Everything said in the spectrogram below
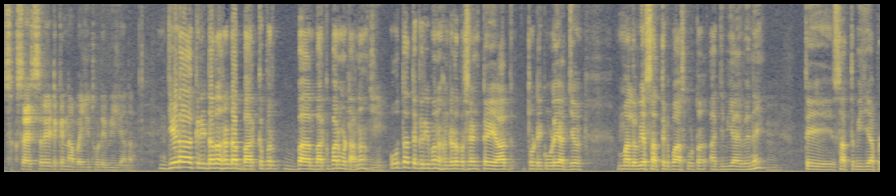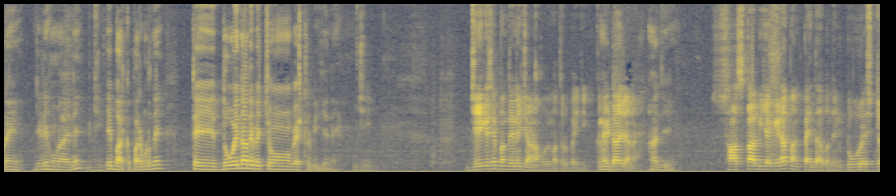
ਸਕਸੈਸ ਰੇਟ ਕਿੰਨਾ ਬਾਈ ਜੀ ਤੁਹਾਡੇ ਵੀਜ਼ਿਆਂ ਦਾ? ਜਿਹੜਾ ਕੈਨੇਡਾ ਦਾ ਸਾਡਾ ਵਰਕ ਵਰਕ ਪਰਮਿਟ ਆ ਨਾ। ਉਹ ਤਾਂ ਤਕਰੀਬਨ 100% ਯਾਦ ਤੁਹਾਡੇ ਕੋਲੇ ਅੱਜ ਮੰਨ ਲਓ ਵੀ ਆ ਸੱਤ ਕੁ ਪਾਸਪੋਰਟ ਅੱਜ ਵੀ ਆਏ ਹੋਏ ਨੇ। ਤੇ ਸੱਤ ਵੀਜ਼ੇ ਆਪਣੇ ਜਿਹੜੇ ਹੁਣ ਆਏ ਨੇ ਜੀ। ਇਹ ਵਰਕ ਪਰਮਿਟ ਨੇ ਤੇ ਦੋ ਇਹਨਾਂ ਦੇ ਵਿੱਚੋਂ ਵੈਸਟਰ ਵੀਜ਼ੇ ਨੇ। ਜੀ। ਜੇ ਕਿਸੇ ਬੰਦੇ ਨੇ ਜਾਣਾ ਹੋਵੇ ਮਤਲਬ ਬਾਈ ਜੀ ਕੈਨੇਡਾ ਜਾਣਾ ਹੈ। ਹਾਂਜੀ। ਸਸਤਾ ਵੀਜ਼ਾ ਕਿਹੜਾ ਪੰ- ਪੈਂਦਾ ਬੰਦੇ ਨੂੰ? ਟੂਰਿਸਟ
